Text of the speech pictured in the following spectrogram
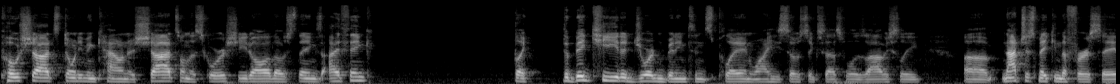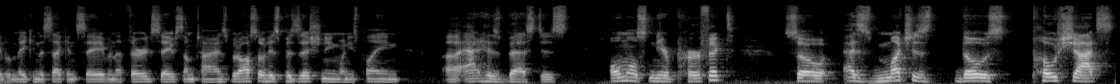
post shots don't even count as shots on the score sheet, all those things. I think like the big key to Jordan Binnington's play and why he's so successful is obviously uh, not just making the first save, but making the second save and the third save sometimes, but also his positioning when he's playing uh, at his best is almost near perfect. So as much as those post shots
